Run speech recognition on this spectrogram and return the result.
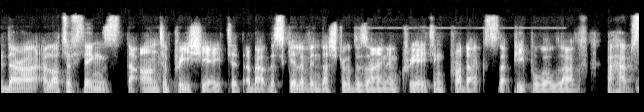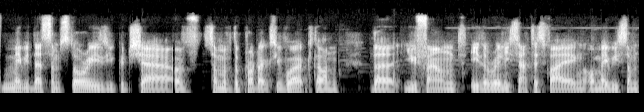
There are a lot of things that aren't appreciated about the skill of industrial design and creating products that people will love. Perhaps maybe there's some stories you could share of some of the products you've worked on that you found either really satisfying or maybe some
